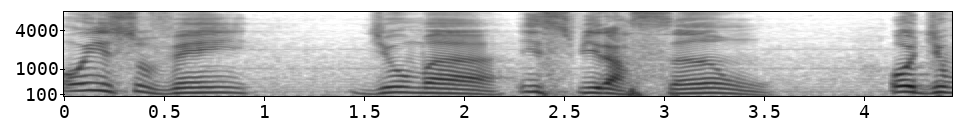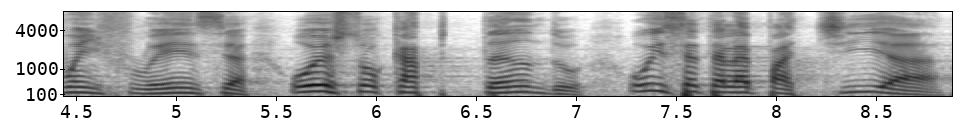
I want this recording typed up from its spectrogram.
ou isso vem de uma inspiração ou de uma influência, ou eu estou captando, ou isso é telepatia.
